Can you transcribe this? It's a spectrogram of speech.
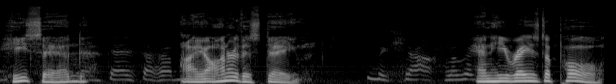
He said, I honor this day. And he raised a pole,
